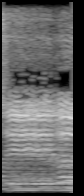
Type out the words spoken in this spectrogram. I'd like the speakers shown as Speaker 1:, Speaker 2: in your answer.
Speaker 1: Shiva.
